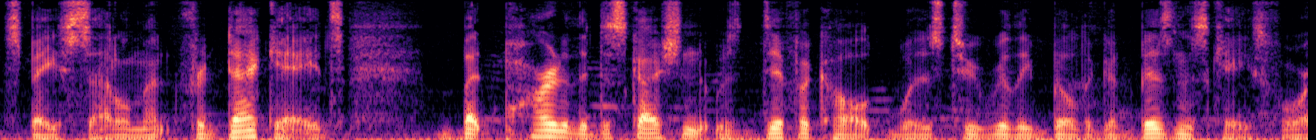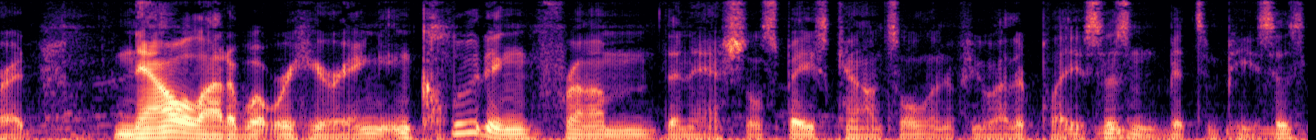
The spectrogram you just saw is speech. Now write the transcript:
space settlement for decades. But part of the discussion that was difficult was to really build a good business case for it. Now, a lot of what we're hearing, including from the National Space Council and a few other places and bits and pieces,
